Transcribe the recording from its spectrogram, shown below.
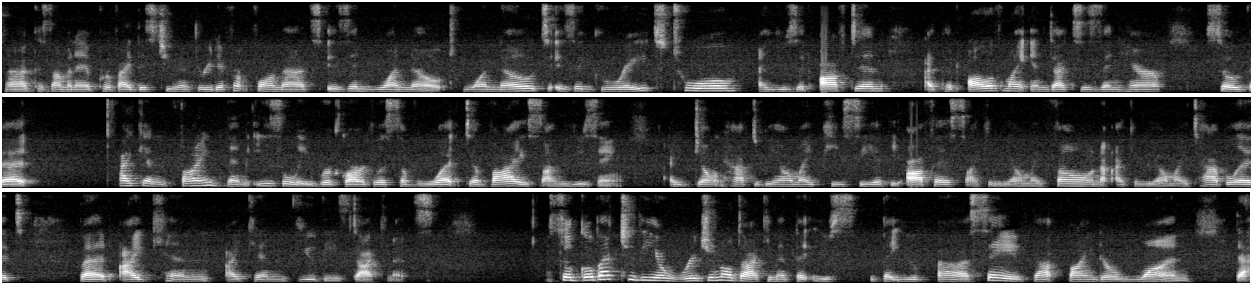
because uh, I'm going to provide this to you in three different formats, is in OneNote. OneNote is a great tool. I use it often. I put all of my indexes in here so that I can find them easily regardless of what device I'm using. I don't have to be on my PC at the office. I can be on my phone. I can be on my tablet, but I can, I can view these documents. So go back to the original document that you that you uh, saved, that binder one, that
